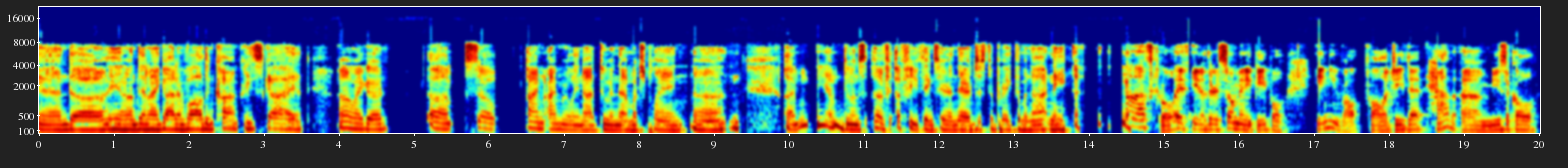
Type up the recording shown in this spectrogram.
and uh, you know, then I got involved in Concrete Sky. Oh my god! Um, so I'm I'm really not doing that much playing. Uh, I'm, I'm doing a, a, few things here and there just to break the monotony. oh, that's cool. It, you know, there's so many people in ufology that have a musical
